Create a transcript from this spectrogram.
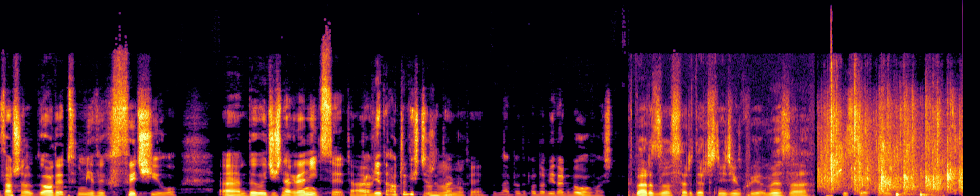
wasz algorytm mnie wychwycił, e, były dziś na granicy, tak? Pewnie, oczywiście, mhm, że tak. Okay. Najprawdopodobniej tak było właśnie. Bardzo serdecznie dziękujemy za wszystkie odpowiedzi.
